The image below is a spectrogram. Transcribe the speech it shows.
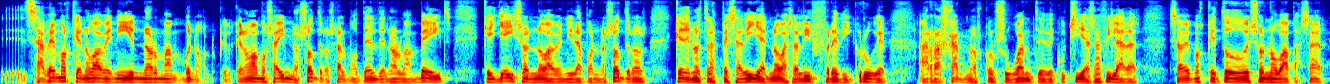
Eh, sabemos que no va a venir Norman, bueno, que, no vamos a ir nosotros al motel de Norman Bates, que Jason no va a venir a por nosotros, que de nuestras pesadillas no va a salir Freddy Krueger a rajarnos con su guante de cuchillas afiladas. Sabemos que todo eso no va a pasar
